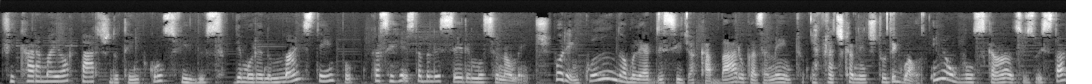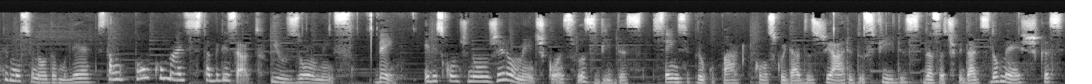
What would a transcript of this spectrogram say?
ficar a maior parte do tempo com os filhos, demorando mais tempo para se restabelecer emocionalmente. Porém, quando a mulher decide acabar o casamento, é praticamente tudo igual. Em alguns casos, o estado emocional da mulher está um pouco mais estabilizado e os homens, bem, eles continuam geralmente com as suas vidas, sem se preocupar com os cuidados diários dos filhos, das atividades domésticas.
